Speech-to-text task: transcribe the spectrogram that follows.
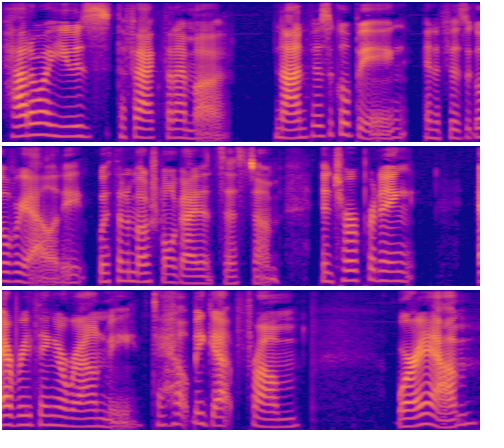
How do I use the fact that I'm a non-physical being in a physical reality with an emotional guidance system, interpreting everything around me to help me get from where I am,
